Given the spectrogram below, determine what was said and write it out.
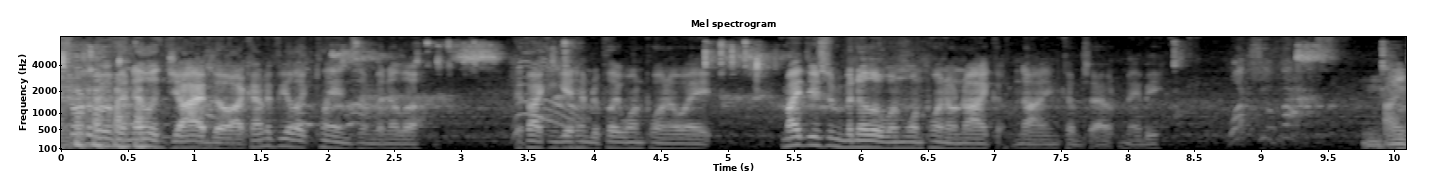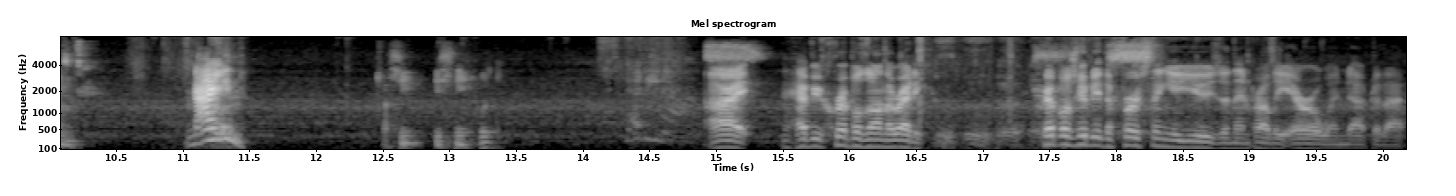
sort of a vanilla jibe though. I kind of feel like playing some vanilla if I can get him to play 1.08. Might do some vanilla when 1.09 nine comes out, maybe. Watch your backs. Nine. Nine. I see. Is sneak good? Steady now. All right, have your cripples on the ready. Cripple should be the first thing you use, and then probably arrow wind after that.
